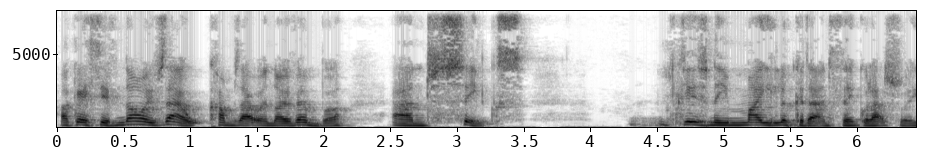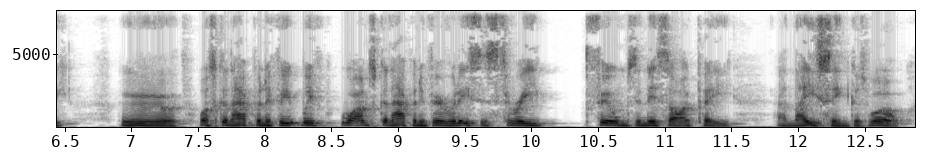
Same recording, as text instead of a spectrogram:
I guess if Knives Out comes out in November and sinks, Disney may look at that and think, well, actually, what's going to happen if he, we've, what's going to happen if he releases three films in this IP and they sink as well?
